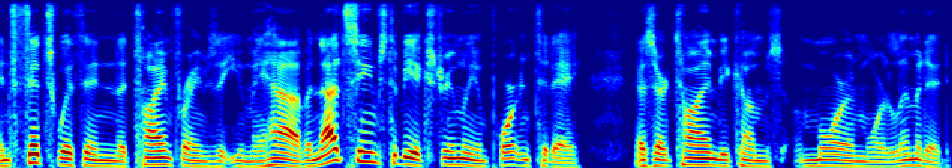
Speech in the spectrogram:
and fits within the time frames that you may have. And that seems to be extremely important today as our time becomes more and more limited.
